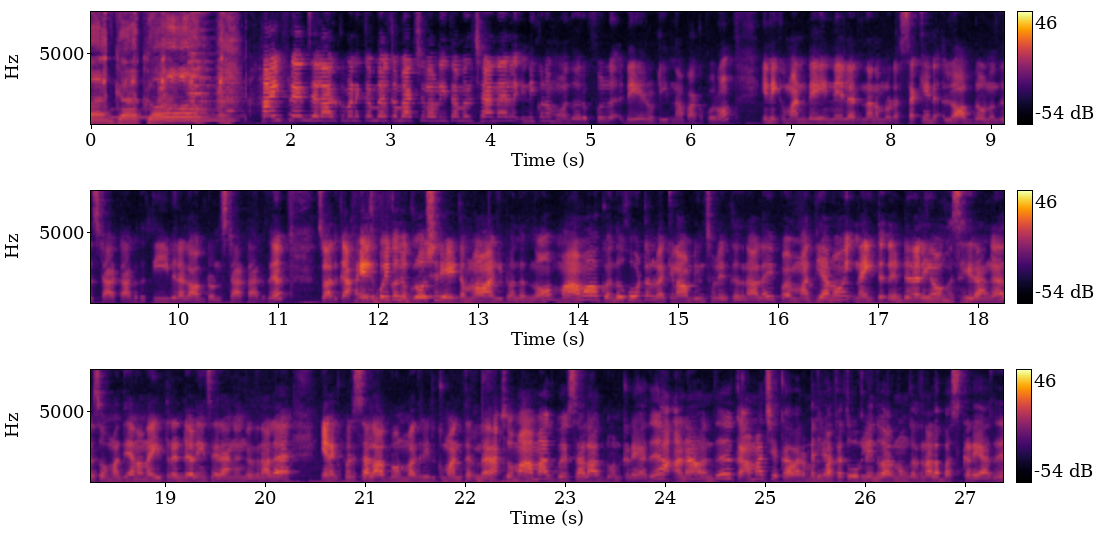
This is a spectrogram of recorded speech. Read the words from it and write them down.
도망가고 ஃப்ரெண்ட்ஸ் எல்லாருக்கும் வணக்கம். Welcome back to lovely Tamil channel இன்னைக்கு நம்ம வந்து ஒரு ஃபுல் டே ரொட்டீன் தான் பார்க்க போகிறோம் இன்னைக்கு மண்டே இன்னையில இருந்தால் நம்மளோட செகண்ட் லாக்டவுன் வந்து ஸ்டார்ட் ஆகுது. தீவிர லாக்டவுன் ஸ்டார்ட் ஆகுது. ஸோ அதுக்காக நேற்று போய் கொஞ்சம் க்ரோசரி ஐட்டம்லாம் வாங்கிட்டு வந்திருந்தோம். மாமாவுக்கு வந்து ஹோட்டல் வைக்கலாம் அப்படின்னு சொல்லியிருக்கிறதுனால இப்போ மத்தியானம் நைட் ரெண்டு வேலையும் அவங்க செய்கிறாங்க ஸோ மத்தியானம் நைட் ரெண்டு வேலையும் செய்கிறாங்கிறதுனால எனக்கு பெருசாக லாக்டவுன் மாதிரி இருக்குமான்னு தெரில ஸோ மாமாவுக்கு பெருசாக லாக்டவுன் கிடையாது. ஆனால் வந்து காமாட்சி அக்கா வர முடியாது பக்கத்து ஊர்லேருந்து வரணுங்கிறதுனால பஸ் கிடையாது.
